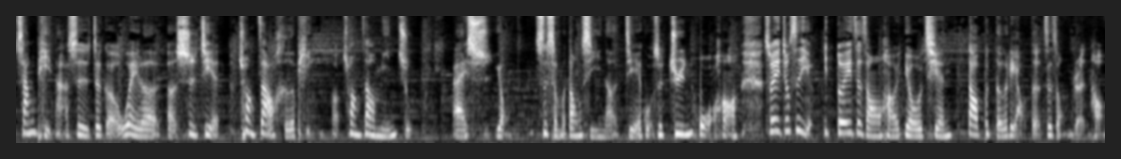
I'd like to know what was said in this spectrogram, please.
商品啊是这个为了呃世界创造和平哦创造民主来使用的。”是什么东西呢？结果是军火哈，所以就是有一堆这种哈有钱到不得了的这种人哈。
